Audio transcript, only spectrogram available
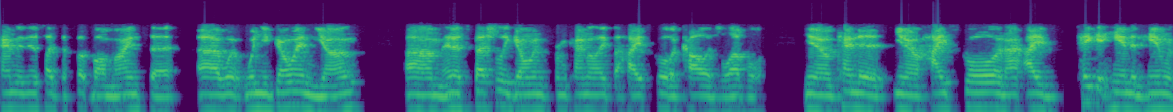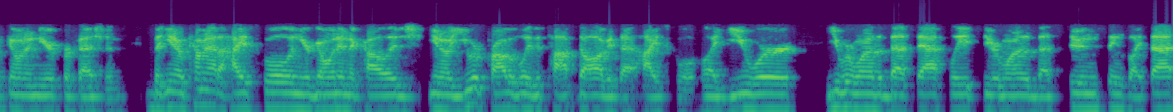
kind of just like the football mindset. Uh, when you go in young, um, and especially going from kind of like the high school to college level, you know, kind of, you know, high school, and I, I take it hand in hand with going into your profession. But you know, coming out of high school and you're going into college, you know, you were probably the top dog at that high school. Like you were, you were one of the best athletes, you were one of the best students, things like that.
